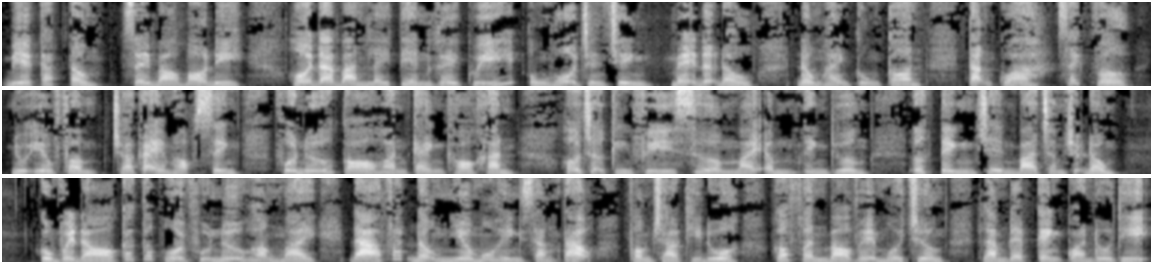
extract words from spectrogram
bia cắt tông, giấy báo bỏ đi, hội đã bán lấy tiền gây quỹ ủng hộ chương trình Mẹ đỡ đầu, đồng hành cùng con, tặng quà, sách vở, nhu yếu phẩm cho các em học sinh, phụ nữ có hoàn cảnh khó khăn, hỗ trợ kinh phí sửa mái ấm tình thương, ước tính trên 300 triệu đồng. Cùng với đó, các cấp hội phụ nữ Hoàng Mai đã phát động nhiều mô hình sáng tạo, phong trào thi đua, góp phần bảo vệ môi trường, làm đẹp cảnh quan đô thị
